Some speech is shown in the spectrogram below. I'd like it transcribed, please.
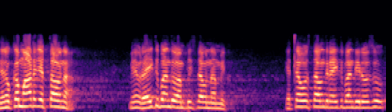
నేను ఒక్క మాట చెప్తా ఉన్నా. మేము రైతు బంధు పంపిస్తా ఉన్నాం మీకు. ఎట్లా వస్తూ ఉంది రైతు బంధు ఈరోజు?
